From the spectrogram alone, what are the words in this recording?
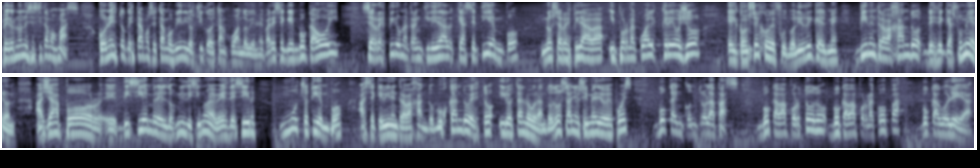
Pero no necesitamos más. Con esto que estamos, estamos bien y los chicos están jugando bien. Me parece que en Boca hoy se respira una tranquilidad que hace tiempo no se respiraba y por la cual creo yo el Consejo de Fútbol y Riquelme vienen trabajando desde que asumieron, allá por eh, diciembre del 2019, es decir, mucho tiempo hace que vienen trabajando, buscando esto y lo están logrando. Dos años y medio después, Boca encontró la paz. Boca va por todo, Boca va por la copa, Boca golea.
